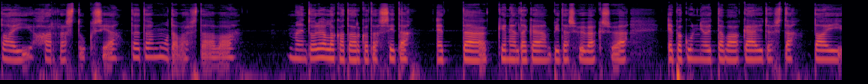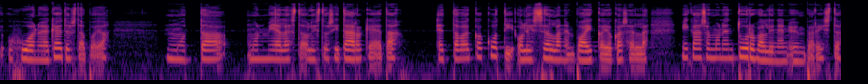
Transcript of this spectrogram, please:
tai harrastuksia tai jotain muuta vastaavaa. Mä en todellakaan tarkoita sitä, että keneltäkään pitäisi hyväksyä epäkunnioittavaa käytöstä tai huonoja käytöstapoja, mutta mun mielestä olisi tosi tärkeää, että vaikka koti olisi sellainen paikka jokaiselle, mikä on semmoinen turvallinen ympäristö,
